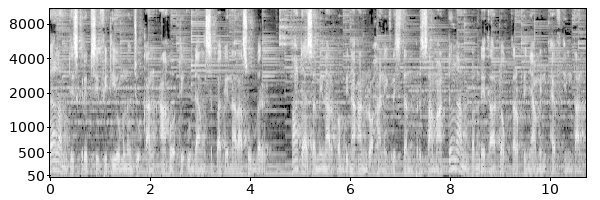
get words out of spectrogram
Dalam deskripsi video menunjukkan Ahok diundang sebagai narasumber pada seminar pembinaan rohani Kristen bersama dengan pendeta Dr. Benyamin F. Intan.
